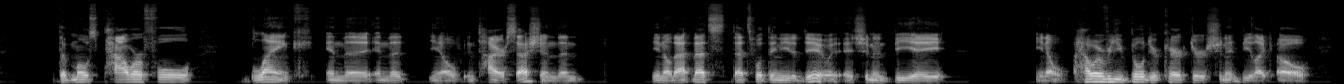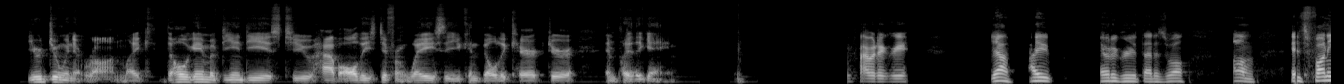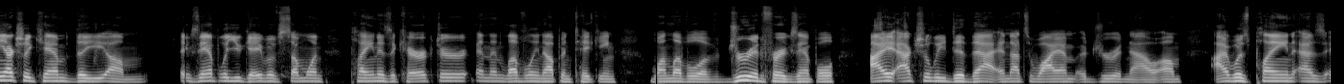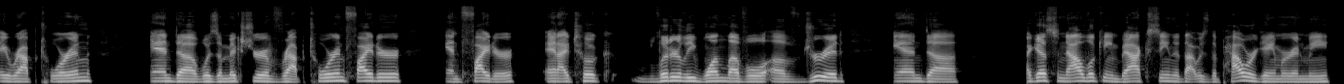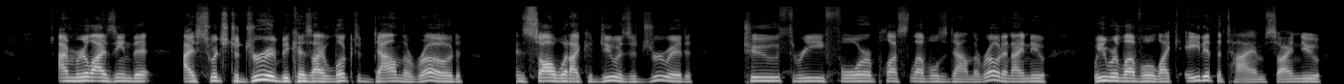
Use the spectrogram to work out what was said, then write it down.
the most powerful blank in the in the you know entire session, then you know that that's that's what they need to do it, it shouldn't be a you know however you build your character shouldn't be like oh you're doing it wrong like the whole game of d&d is to have all these different ways that you can build a character and play the game i would agree Yeah, I I would agree with that as well. Um, it's funny actually, Cam. The um, example you gave of someone playing as a character and then leveling up and taking one level of druid, for example, I actually did that, and that's why I'm a druid now. Um, I was playing as a Raptoran and uh, was a mixture of Raptoran fighter and fighter, and I took literally one level of druid, and uh, I guess now looking back, seeing that that was the power gamer in me, I'm realizing that I switched to druid because I looked down the road and saw what I could do as a druid two, three, four plus levels down the road. And I knew we were level like eight at the time. So I knew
